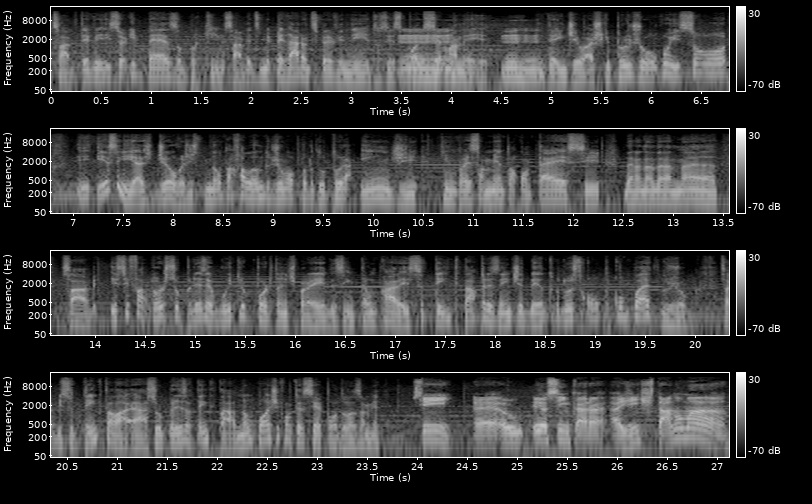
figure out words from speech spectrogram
sabe? Teve isso aqui pesa um pouquinho, sabe? Eles me pegaram desprevenidos, isso uhum. pode ser uhum. maneiro. Uhum. Entende? Eu acho que pro jogo isso. E, e assim, a, de novo, a gente não tá falando de uma produtora indie, que o lançamento acontece, nananana, sabe? Esse fator surpresa é muito importante para eles. Então, cara, isso tem que estar tá presente dentro do escopo completo do jogo, sabe? Isso tem que estar tá lá. A surpresa tem que estar. Tá. Não pode acontecer a porra do vazamento. Sim, é, eu, eu, assim, cara, a gente tá numa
